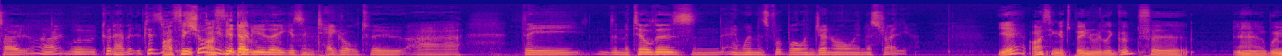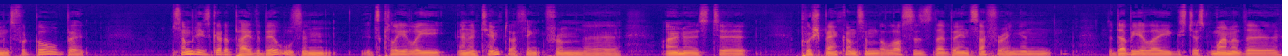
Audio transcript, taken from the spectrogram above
So, all right, well, we could have it because I think- surely I the think W League is integral to uh, the the Matildas and, and women's football in general in Australia. Yeah, I think it's been really good for uh, women's football, but somebody's got to pay the bills, and it's clearly an attempt, I think, from the owners to push back on some of the losses they've been suffering, and the W League's just one of the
